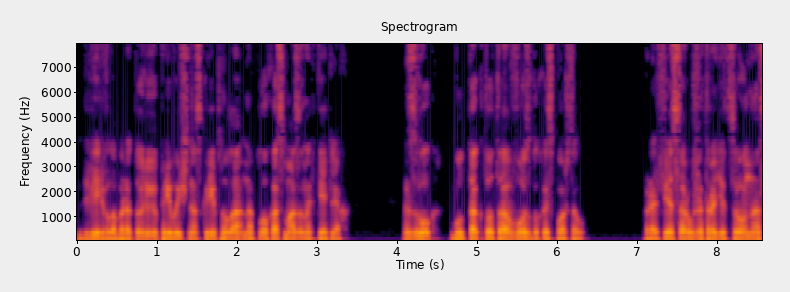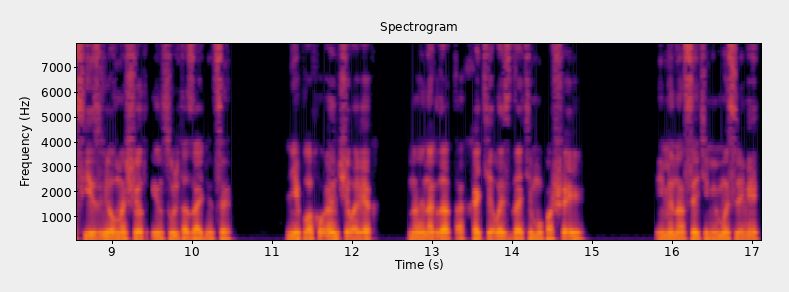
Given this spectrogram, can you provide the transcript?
Дверь в лабораторию привычно скрипнула на плохо смазанных петлях. Звук, будто кто-то воздух испортил. Профессор уже традиционно съязвил насчет инсульта задницы. Неплохой он человек, но иногда так хотелось дать ему по шее. Именно с этими мыслями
